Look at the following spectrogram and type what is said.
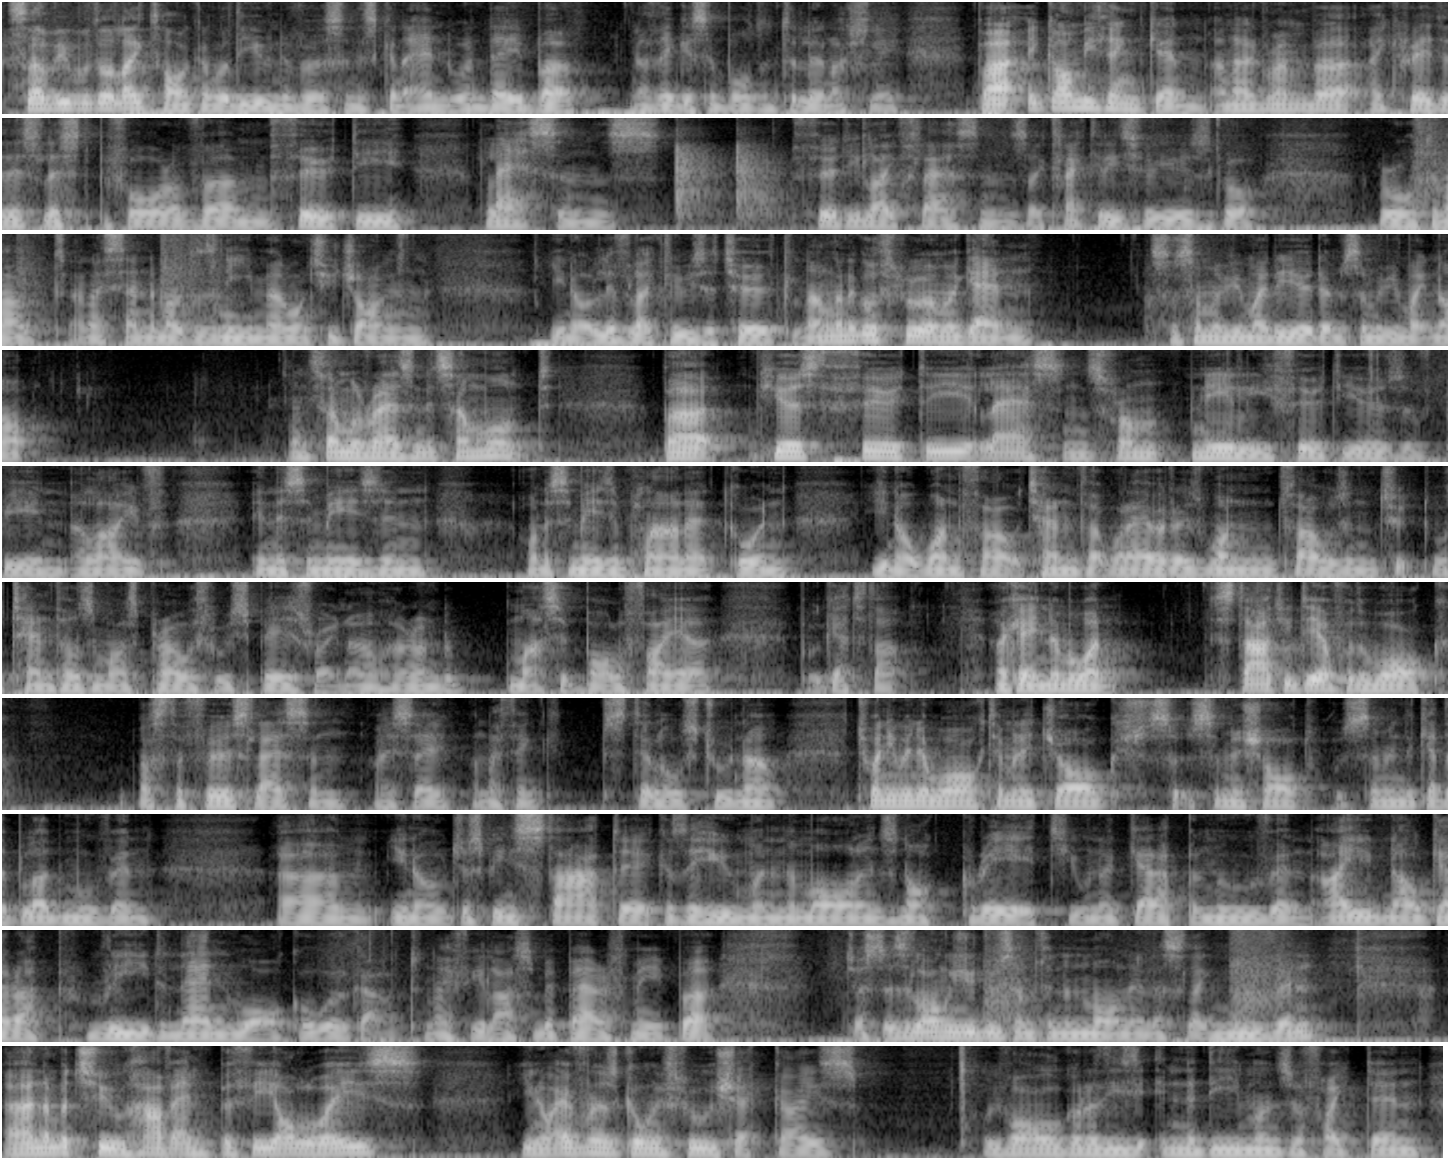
some people don't like talking about the universe, and it's going to end one day. But I think it's important to learn actually. But it got me thinking, and I remember I created this list before of um, 30 lessons, 30 life lessons. I collected these a few years ago, wrote them out, and I send them out as an email once you join. You know, live like Louisa Turtle. And I'm going to go through them again. So some of you might have heard them, some of you might not. And some will resonate, some won't. But here's 30 lessons from nearly 30 years of being alive in this amazing, on this amazing planet, going, you know, 1,000, 10, whatever it is, 1,000 or 10,000 miles per hour through space right now around a massive ball of fire. But we'll get to that. Okay, number one, start your day off with a walk. That's the first lesson, I say, and I think still holds true now. 20 minute walk, 10 minute jog, something short, something to get the blood moving. Um, you know, just being static as a human in the morning is not great. You want to get up and move. And I now get up, read, and then walk or work out. And I feel that's a bit better for me. But just as long as you do something in the morning that's like moving. Uh, number two, have empathy always. You know, everyone's going through shit, guys. We've all got these inner demons we're fighting.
